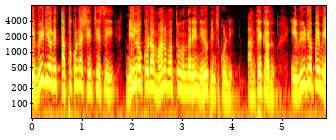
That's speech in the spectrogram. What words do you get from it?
ఈ వీడియోని తప్పకుండా షేర్ చేసి మీలో కూడా మానవత్వం ఉందని నిరూపించుకోండి. అంతేకాదు ఈ వీడియోపై మీ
